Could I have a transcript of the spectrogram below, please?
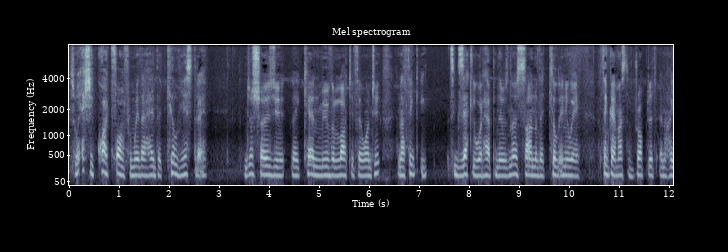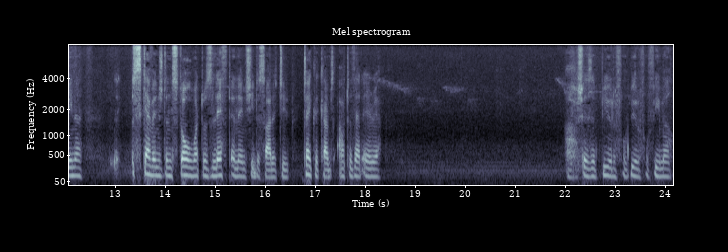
So we're actually quite far from where they had that kill yesterday. It just shows you they can move a lot if they want to. And I think it's exactly what happened. There was no sign of that kill anywhere. I think they must have dropped it and hyena scavenged and stole what was left and then she decided to take the cubs out of that area. Oh, she's a beautiful, beautiful female.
